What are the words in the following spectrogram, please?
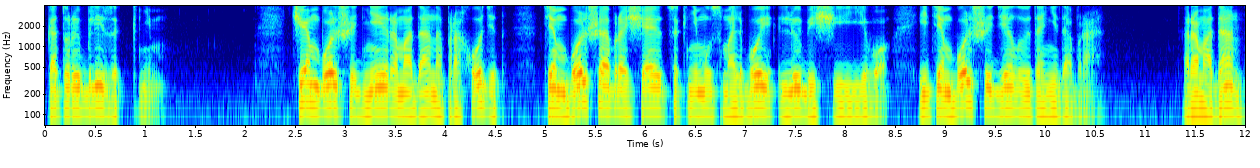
который близок к ним. Чем больше дней Рамадана проходит, тем больше обращаются к нему с мольбой любящие его, и тем больше делают они добра. Рамадан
